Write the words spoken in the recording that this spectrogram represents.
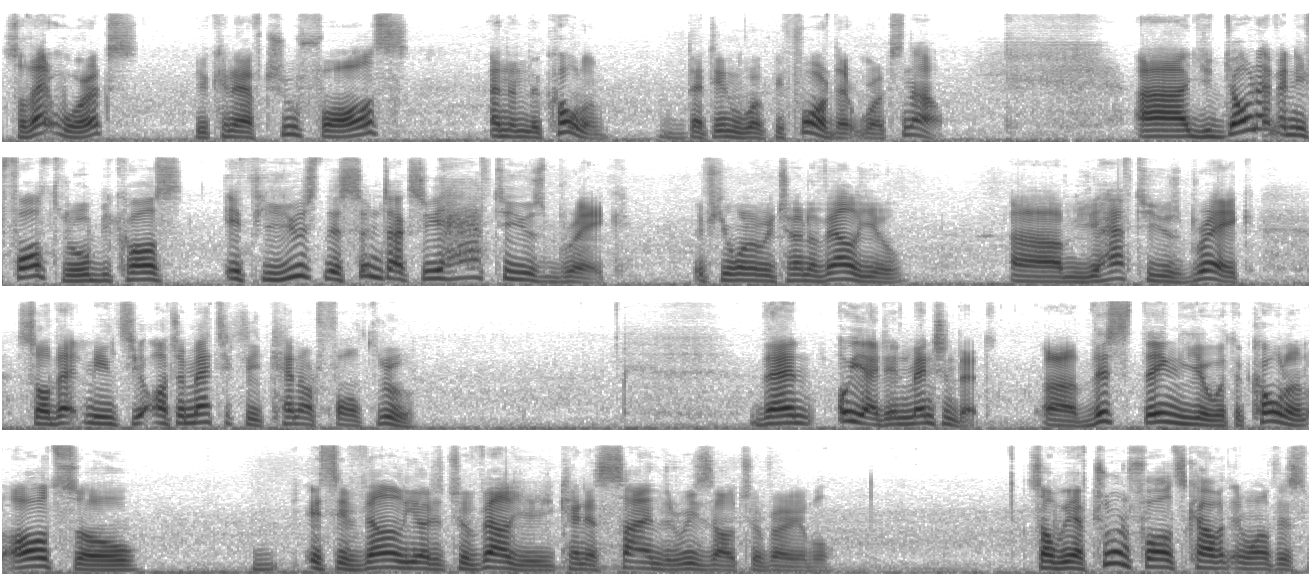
So that works. You can have true, false, and then the colon. That didn't work before, that works now. Uh, you don't have any fall through because if you use the syntax, you have to use break. If you want to return a value, um, you have to use break. So that means you automatically cannot fall through. Then, oh yeah, I didn't mention that. Uh, this thing here with the colon also is evaluated to a value. You can assign the result to a variable. So we have true and false covered in one of these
